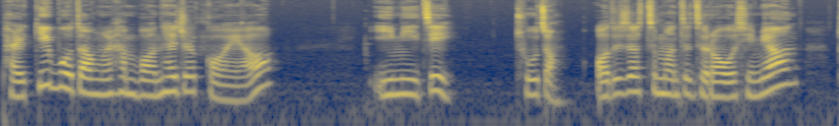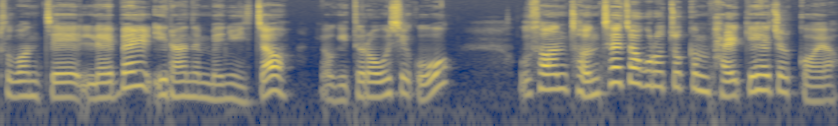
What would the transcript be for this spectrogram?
밝기 보정을 한번 해줄 거예요. 이미지, 조정, 어드저스먼트 들어오시면 두 번째 레벨이라는 메뉴 있죠? 여기 들어오시고 우선 전체적으로 조금 밝게 해줄 거예요.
